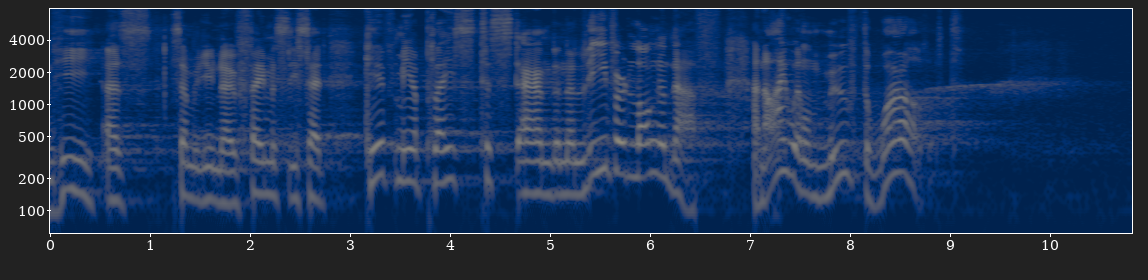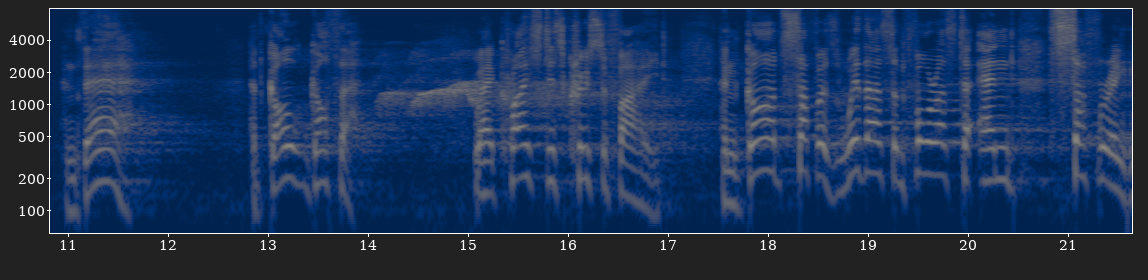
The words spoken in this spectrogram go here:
And he, as some of you know, famously said, Give me a place to stand and a lever long enough, and I will move the world. And there, at Golgotha, where Christ is crucified, and God suffers with us and for us to end suffering.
